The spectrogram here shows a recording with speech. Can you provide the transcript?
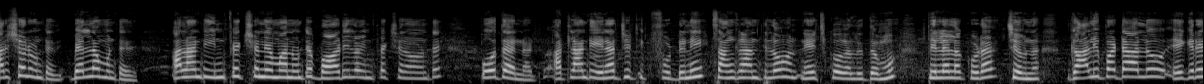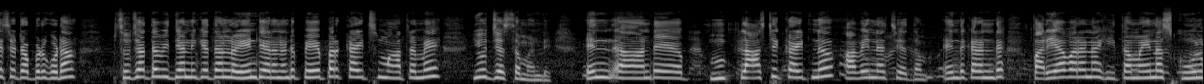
అరిసెలు ఉంటుంది బెల్లం ఉంటుంది. అలాంటి ఇన్ఫెక్షన్ ఏమైనా ఉంటే బాడీలో ఇన్ఫెక్షన్ ఏమైనా ఉంటే పోతాయి అన్నట్టు అట్లాంటి ఎనర్జెటిక్ ఫుడ్ని సంక్రాంతిలో నేర్చుకోగలుగుతాము. పిల్లలకు కూడా చెబుతాం గాలిపటాలు ఎగరేసేటప్పుడు కూడా సుజాత విద్యానికేతన్లో ఏంటి అని అంటే పేపర్ కైట్స్ మాత్రమే యూజ్ చేస్తామండి. ఎన్ అంటే ప్లాస్టిక్ కైట్ను అవేర్నెస్ చేద్దాం. ఎందుకంటే పర్యావరణ హితమైన స్కూల్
